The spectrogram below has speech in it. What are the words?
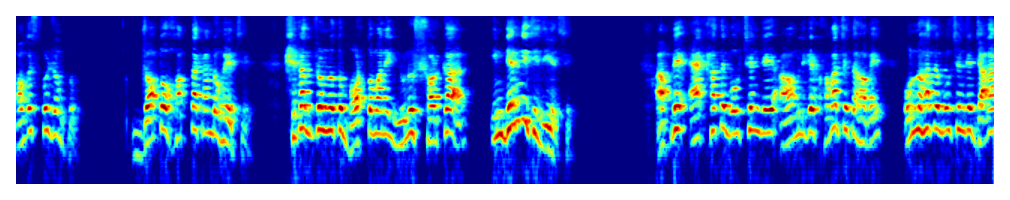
অগস্ট পর্যন্ত যত হত্যাকাণ্ড হয়েছে সেটার জন্য তো বর্তমানে ইউনুস সরকার ইন্ডেমনিটি দিয়েছে। আপনি এক হাতে বলছেন যে আওয়ামী লীগের ক্ষমা চেতে হবে অন্য হাতে বলছেন যে যারা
